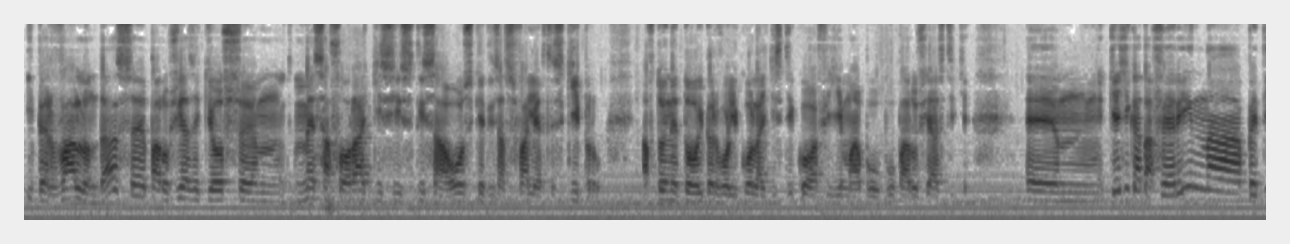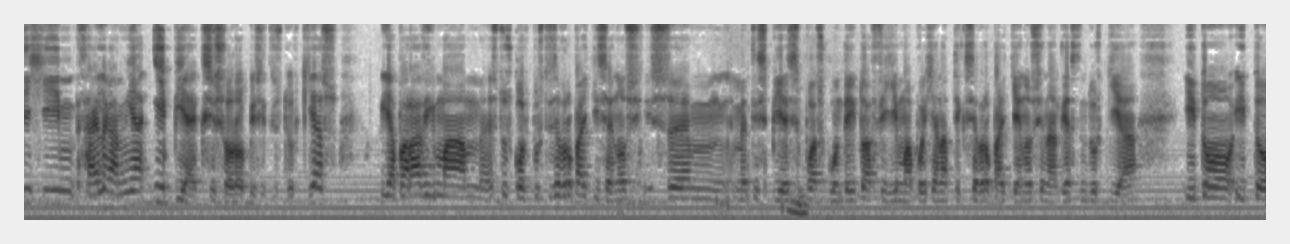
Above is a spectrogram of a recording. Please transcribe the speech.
υπερβάλλοντας ε, παρουσιάζει και ως ε, μέσα θωράκισης της ΑΟΣ και της ασφάλειας της Κύπρου. Αυτό είναι το υπερβολικό λαϊκιστικό αφήγημα που, που παρουσιάστηκε. Ε, και έχει καταφέρει να πετύχει, θα έλεγα, μια ήπια εξισορρόπηση της Τουρκίας για παράδειγμα στους κόλπους της Ευρωπαϊκής Ένωσης με τις πιέσεις που ασκούνται ή το αφήγημα που έχει αναπτύξει η Ευρωπαϊκή Ένωση ενάντια στην Τουρκία ή, το, ή το,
